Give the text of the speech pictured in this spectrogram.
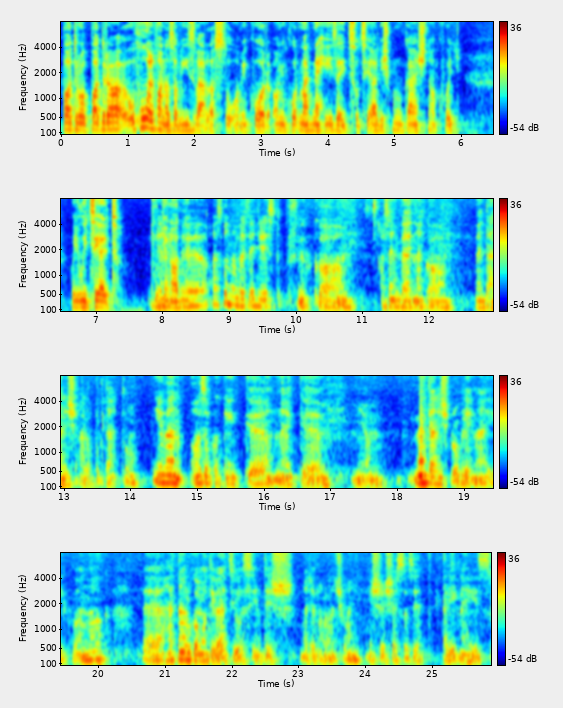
padról padra. Hol van az a vízválasztó, amikor, amikor már nehéz egy szociális munkásnak, hogy, hogy új célt tudjon adni? Igen, azt gondolom, ez egyrészt függ a, az embernek a mentális állapotától. Nyilván azok, akiknek mondjam, mentális problémáik vannak, hát náluk a motiváció szint is nagyon alacsony, és, és ezt azért elég nehéz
